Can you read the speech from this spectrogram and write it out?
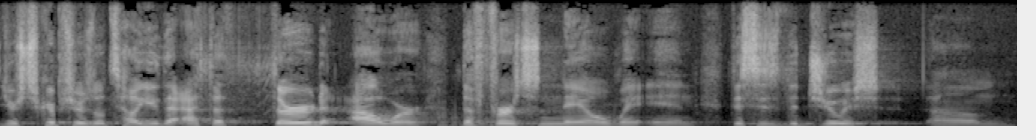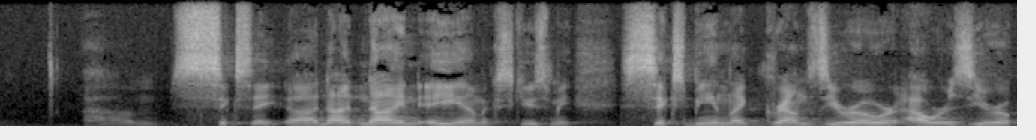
your scriptures will tell you that at the third hour, the first nail went in. This is the Jewish um, 6 8, uh, 9, 9 a.m., excuse me. 6 being like ground zero or hour zero,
